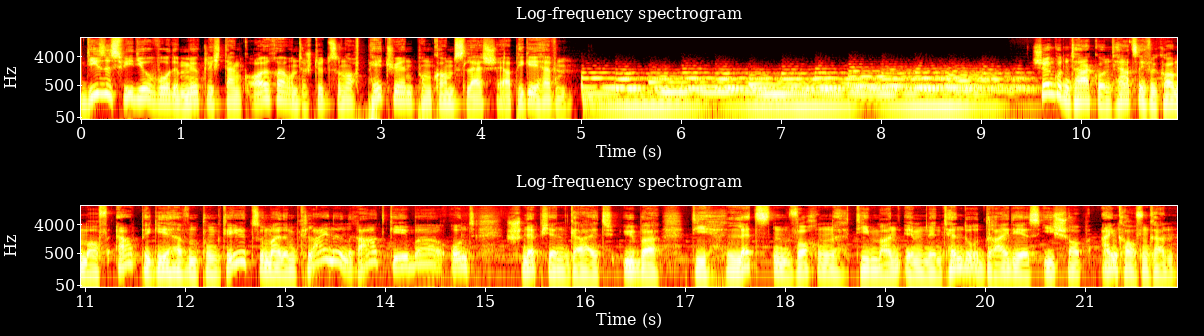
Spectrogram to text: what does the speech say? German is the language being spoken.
Dieses Video wurde möglich dank eurer Unterstützung auf patreon.com slash rpgheaven. Schönen guten Tag und herzlich willkommen auf rpgheaven.de zu meinem kleinen Ratgeber und Schnäppchen-Guide über die letzten Wochen, die man im Nintendo 3DS eShop einkaufen kann.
